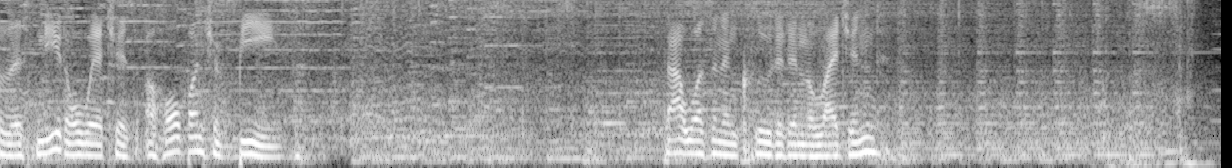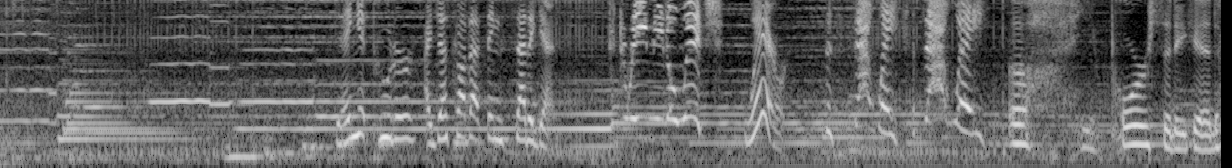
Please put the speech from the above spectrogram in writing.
So this needle witch is a whole bunch of bees. That wasn't included in the legend. Dang it, Pooter. I just got that thing set again. The Green Needle Witch! Where? Th- that way! That way! Ugh, you poor city kid.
